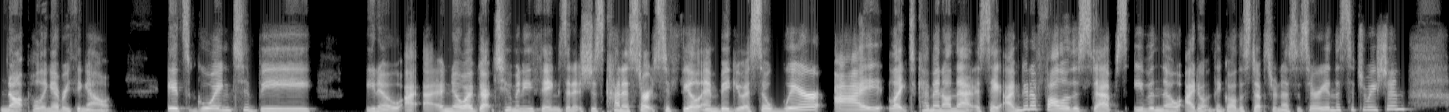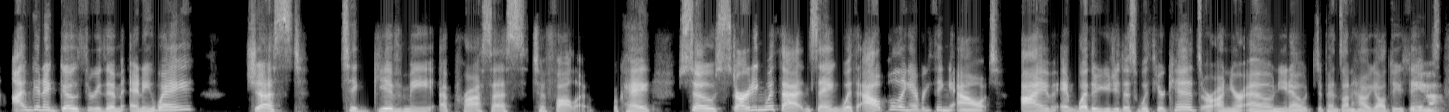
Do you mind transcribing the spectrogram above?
not pulling everything out. It's going to be you know, I, I know I've got too many things and it just kind of starts to feel ambiguous. So, where I like to come in on that is say, I'm going to follow the steps, even though I don't think all the steps are necessary in this situation. I'm going to go through them anyway, just to give me a process to follow. Okay. So, starting with that and saying, without pulling everything out, I'm, and whether you do this with your kids or on your own, you know, it depends on how y'all do things, yeah.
